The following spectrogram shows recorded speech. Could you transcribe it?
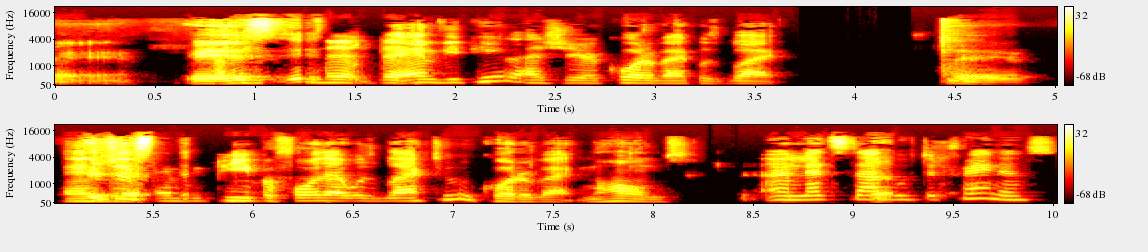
yeah, yeah I mean, it's, it's, the the MVP last year quarterback was black, yeah. and It's the just- MVP before that was black too. Quarterback Mahomes. and let's start Yeah. with the trainers.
